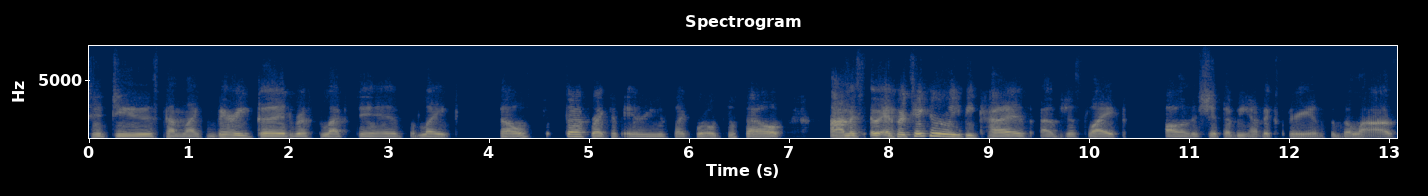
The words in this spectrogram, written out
to do some like very good reflective like self stuff, right? Because Aries like world to self. Um, and particularly because of just like all of the shit that we have experienced in the last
